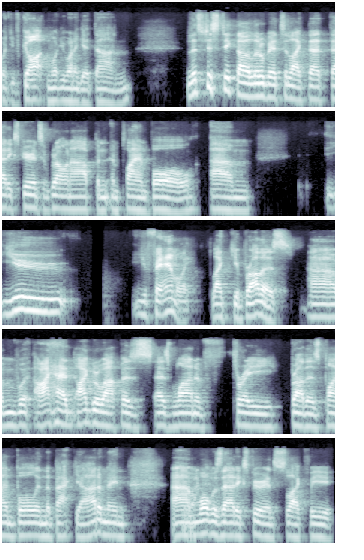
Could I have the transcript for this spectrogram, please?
what you've got and what you want to get done. Let's just stick though a little bit to like that that experience of growing up and, and playing ball. Um, you, your family, like your brothers. Um, I had I grew up as as one of three brothers playing ball in the backyard. I mean, um, what was that experience like for you?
